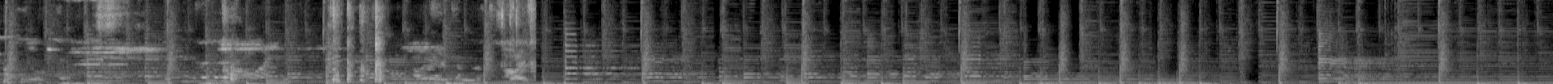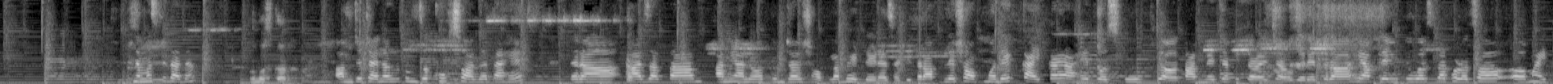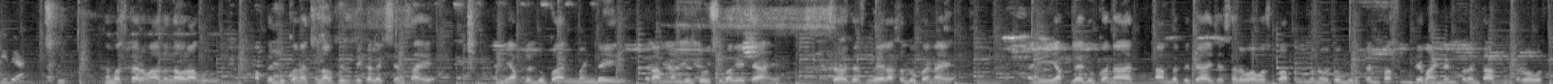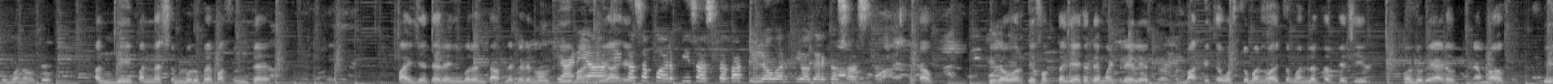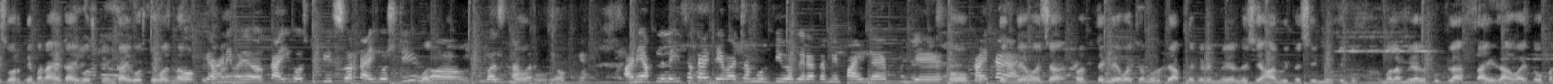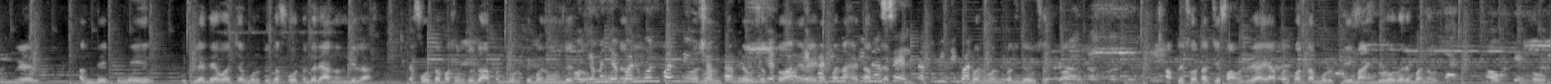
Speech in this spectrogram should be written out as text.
नमस्ते दादा. नमस्कार. आमच्या चॅनलवर तुमचं खूप स्वागत आहे. तर आज आता आम्ही आलो आहोत तुमच्या शॉपला भेट देण्यासाठी. तर आपल्या शॉपमध्ये काय काय आहेत वस्तू तांब्याच्या पितळ्याच्या वगैरे? तर हे आपल्या युट्यूबर्सला थोडंसं माहिती द्या. नमस्कार माझं नाव राहुल. आपल्या दुकानाचं नाव कीर्ती कलेक्शन्स आहे. आणि आपलं दुकान मंडई राम मंदिर तुळशीबाग येथे आहे. सहजच मिळेल असं दुकान आहे. आणि आपल्या दुकानात तांब्या पितळाच्या सर्व वस्तू आपण बनवतो. मूर्त्यांपासून ते भांड्यांपर्यंत आपण सर्व वस्तू बनवतो. अगदी पन्नास शंभर रुपयापासून ते पाहिजे त्या रेंजपर्यंत आपल्याकडे मूर्ती आणि भांडी अं, हे आहे कसं पर पीस असतं का? किलोवरती वगैरे कसं असतं? आता किलोवरती फक्त जे येतं ते मटेरियल येतं. पण बाकीच्या वस्तू बनवायचं म्हणलं तर त्याची मजुरी ऍड होते. त्यामुळं पीस वरती पण आहे काही गोष्टी आणि काही गोष्टी वजनावरती ओके पण आणि आहे. म्हणजे काही गोष्टी पीसवर काही गोष्टी अं, वजनावरती. वजनावरती हो, ओके आणि आपल्याला इथं काय देवाच्या मूर्ती वगैरे आता मी पाहिलंय म्हणजे हो काय काय प्रत्येक आहे? देवाच्या प्रत्येक देवाच्या मूर्ती आपल्याकडे मिळेल जशी हवी तशी मूर्ती तु- तुम्हाला मिळेल कुठला साईज हवाय तो पण मिळेल अगदी तुम्ही कुठल्या देवाच्या मूर्तीचा फोटो जरी आणून दिला त्या फोटो पासून सुद्धा आपण मूर्ती बनवून देतो ओके म्हणजे नवीन. बनवून पण देऊ शकता देऊ तुम्ही. शकतो आणि म्हणजे ready पण आहेत. नसेल तर तुम्ही ती बनवून पण देऊ शकतो आपण आपली स्वतःची फाउंड्री आहे आपण स्वतः मूर्ती भांडी वगैरे बनवतो ओके हो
